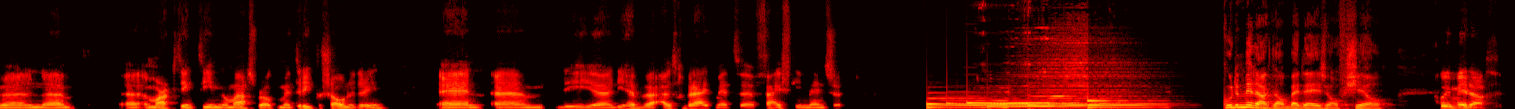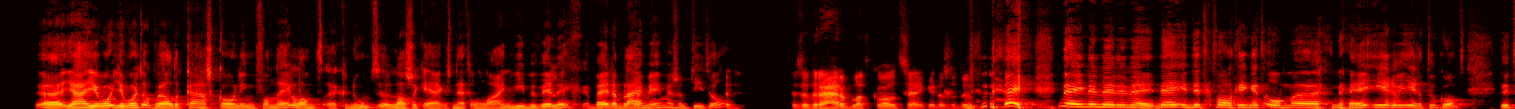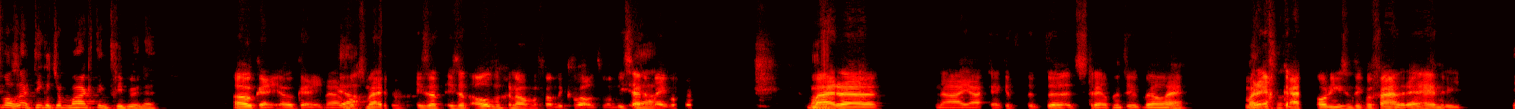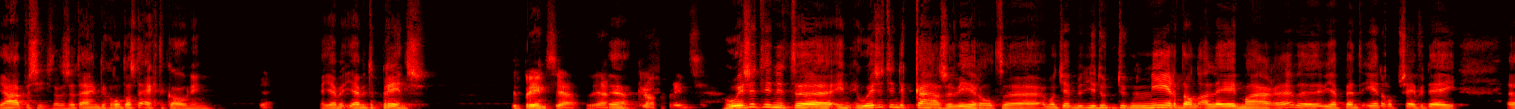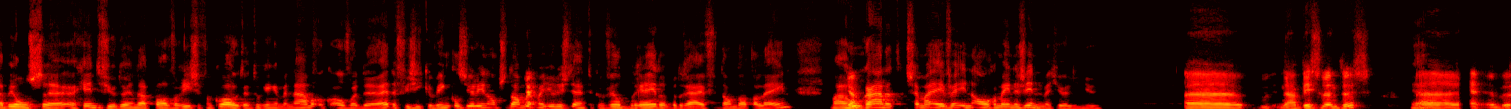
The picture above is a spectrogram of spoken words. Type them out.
We hebben een, een marketingteam normaal gesproken met drie personen erin. En ehm, die, die hebben we uitgebreid met 15 mensen. Goedemiddag dan bij deze officieel. Goedemiddag. Uh, ja, je, wordt, je wordt ook wel de kaaskoning van Nederland uh, genoemd, uh, las ik ergens net online. Wie bewillig? Ben je daar blij mee met zo'n titel? Is dat rare blad quote zeker dat we doen? nee, nee, nee, nee, nee, nee. In dit geval ging het om, nee, ere wie ere toekomt. Dit was een artikeltje op Marketingtribune. Oké, oké. Nou, volgens mij is dat, is dat overgenomen van de quote, want die zijn ja. ermee begonnen. Maar, maar nou ja, kijk, het, het, het streelt natuurlijk wel, hè? Maar de echte kaaskoning is natuurlijk mijn vader, hè, Henry? Ja, precies. Dat is uiteindelijk de grond, dat is de echte koning. Ja. En jij bent, jij bent de prins. De prins, ja. ja, ja. prins. Hoe is het in, het, uh, in, hoe is het in de kazenwereld? Uh, want je, je doet natuurlijk meer dan alleen maar... Hè, je bent eerder op CVD uh, bij ons geïnterviewd door inderdaad Paul Variese van Quote. En toen ging het met name ook over de, de fysieke winkels jullie in Amsterdam. Ja. Maar jullie zijn natuurlijk een veel breder bedrijf dan dat alleen. Maar hoe gaat het, zeg maar even in algemene zin met jullie nu? nou, wisselend dus. Ja.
